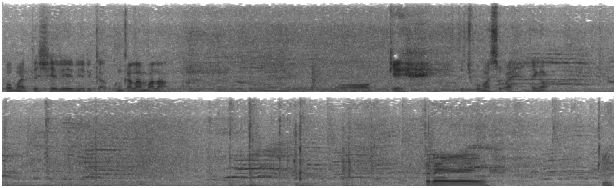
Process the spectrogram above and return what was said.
Permata Chalet ni dekat Pengkalan Balak. Okey, kita cuba masuk eh, tengok. Tereng. Okey,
